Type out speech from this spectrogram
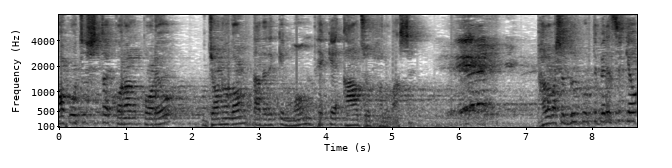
অপচেষ্টা করার পরেও জনগণ তাদেরকে মন থেকে আজও ভালোবাসে। ভালোবাসা দূর করতে পেরেছে কেউ?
